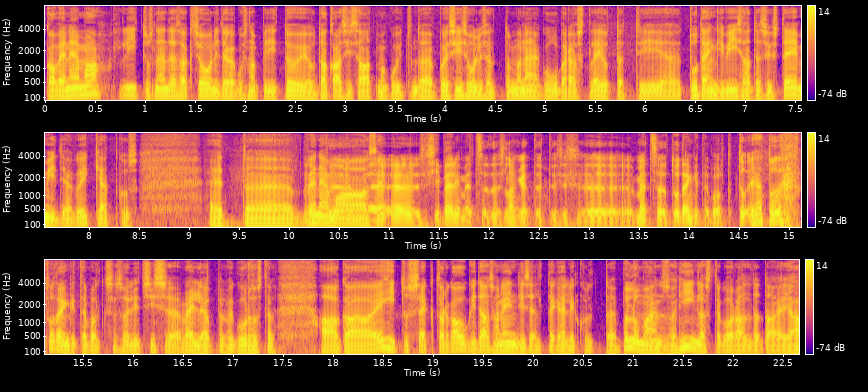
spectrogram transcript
ka Venemaa liitus nende sanktsioonidega, kus nad pidid tööjõu tagasi saatma, kuid sisuliselt mõne kuu pärast leiutati tudengiviisade süsteemid ja kõik jätkus et äh, Venemaa et, äh, äh, Siberi metsades langetati siis metsa tudengite poolt tu,? jah, tudengite poolt, kes olid siis väljaõppel või kursustel. aga ehitussektor Kaug-Idas on endiselt tegelikult, põllumajandus on hiinlaste korraldada ja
